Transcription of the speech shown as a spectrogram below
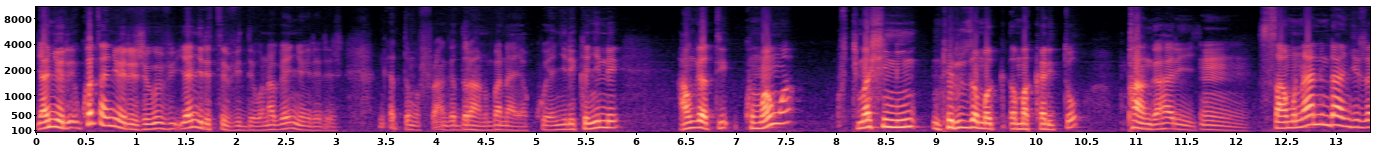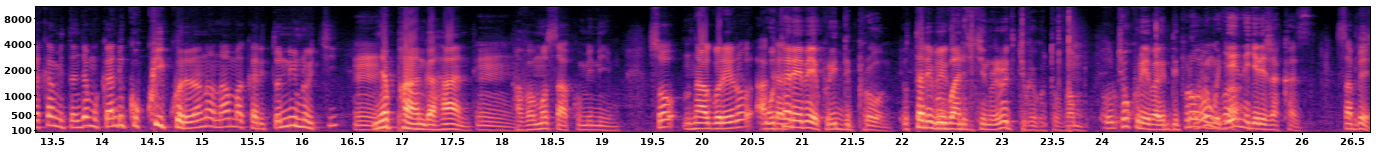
yanyore- uko atanyohereje yanyeretse videwo ntabwo yanyoherereje. Ati amafaranga dore ahantu mba nayakuye anyereka nyine ambwira ati ku manywa ufite imashini nteruza ama- amakarito mpanga hariya. Mm. saa munani ndangije akamita njya mu kandi ko kwikorera noneho amakarito n'intoki Mm. nyapanga ahandi. Mm. havamo saa kumi n'imwe. So ntabwo rero utarebeye kuri diporome Utarebeye mu rwanda iki kintu rero gikwiye kutuvamo. Cyo kureba diporome ngo ngiye ntegereje akazi. Sabe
